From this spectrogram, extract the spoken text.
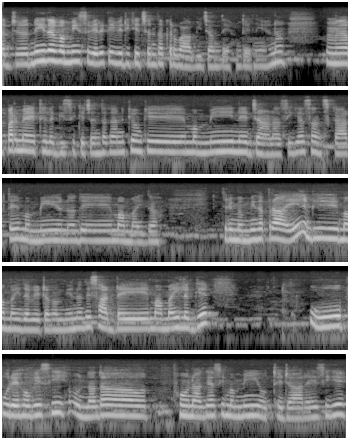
ਅੱਜ, ਨਹੀਂ ਤਾਂ ਮੰਮੀ ਸਵੇਰੇ ਕਈ ਵਾਰੀ ਕਿਚਨ ਦਾ ਕਰਵਾ ਵੀ ਜਾਂਦੇ ਹੁੰਦੇ ਨੇ ਹੈ ਨਾ ਪਰ ਮੈਂ ਇੱਥੇ ਲੱਗੀ ਸੀ ਕਿਚਨ ਦਾ ਕਰਨ ਕਿਉਂਕਿ ਮੰਮੀ ਨੇ ਜਾਣਾ ਸੀਗਾ ਸੰਸਕਾਰ 'ਤੇ। ਮੰਮੀ ਉਹਨਾਂ ਦੇ ਮਾਮਾ ਜੀ ਦਾ, ਜਿਹੜੀ ਮੰਮੀ ਦਾ ਭਰਾ ਏ, ਵੀ ਮਾਮਾ ਜੀ ਦਾ ਬੇਟਾ ਮੰਮੀ ਉਹਨਾਂ ਦੇ, ਸਾਡੇ ਮਾਮਾ ਹੀ ਲੱਗੇ। ਉਹ ਪੂਰੇ ਹੋ ਗਏ ਸੀ। ਉਹਨਾਂ ਦਾ ਫੋਨ ਆ ਗਿਆ ਸੀ। ਮੰਮੀ ਉੱਥੇ ਜਾ ਰਹੇ ਸੀਗੇ।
